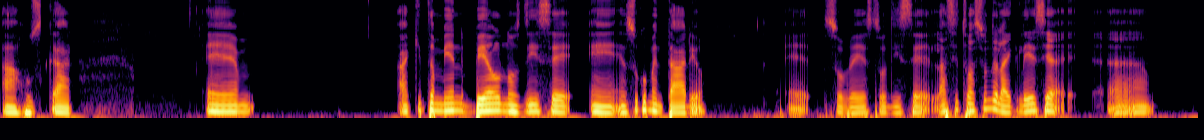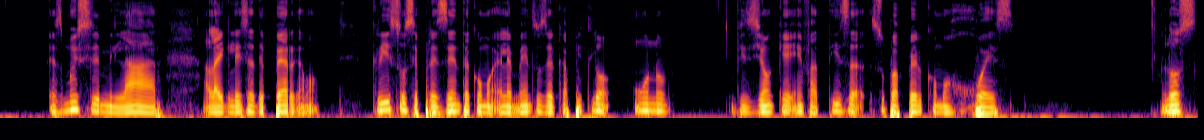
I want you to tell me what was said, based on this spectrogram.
a juzgar. Em, aquí también Bill nos dice eh, en su comentario eh, sobre esto, dice, la situación de la iglesia eh, es muy similar a la iglesia de Pérgamo. Cristo se presenta como elementos del capítulo 1, visión que enfatiza su papel como juez. Los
